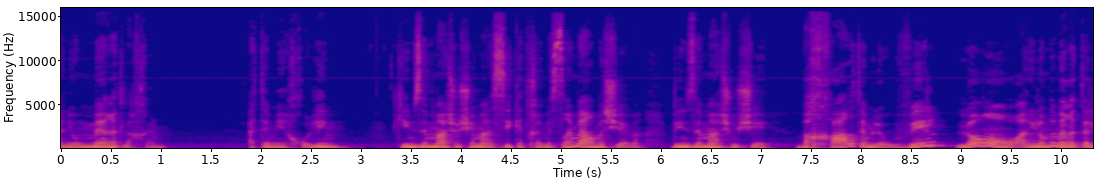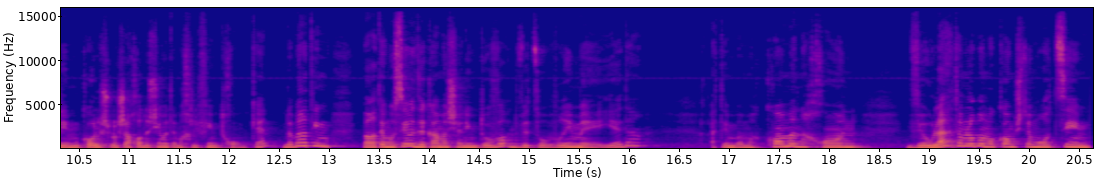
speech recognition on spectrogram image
אני אומרת לכם, אתם יכולים. כי אם זה משהו שמעסיק אתכם 24/7 ואם זה משהו שבחרתם להוביל, לא, אני לא מדברת על אם כל שלושה חודשים אתם מחליפים תחום, כן? מדברת אם כבר אתם עושים את זה כמה שנים טובות וצוברים אה, ידע, אתם במקום הנכון ואולי אתם לא במקום שאתם רוצים,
